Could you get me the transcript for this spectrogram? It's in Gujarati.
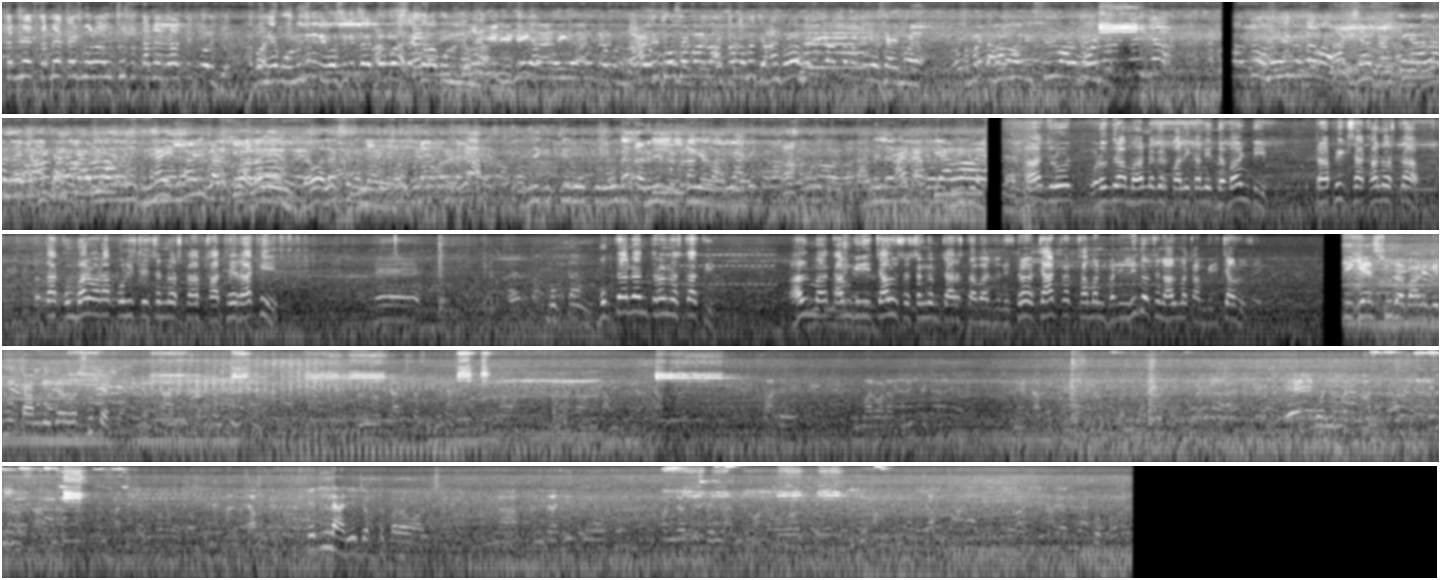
તમે કઈ બોલાવું છું તો તમે વ્યવસ્થિત બોલજો મેં બોલું છું ને વ્યવસ્થિત સાહેબ ખરાબ બોલું છું આજે તો સાહેબ વાત તો તમે જાણ કરો અમે જાણ કરવા કહીએ સાહેબ મારા. અમે તમારો રિસ્ટ્રી વાળો આલા આજ રોજ વડોદરા મહાનગરપાલિકાની દબાણ ટીમ ટ્રાફિક શાખાનો સ્ટાફ તથા કુંભારવાડા પોલીસ સ્ટેશનનો સ્ટાફ સાથે રાખી ને મુક્તાનંદ ત્રણ રસ્તાથી હાલમાં કામગીરી ચાલુ છે સંગમ ચાર રસ્તા બાજુની. ત્રણ ચાર ટ્રક સામાન ભરી લીધો છે ને હાલમાં કામગીરી ચાલુ છે. ગેસ શું દબાણગીરની કામગીરી શું કહેશો? કેટલી લારીઓ જપ્ત કરવામાં આવી છે? પંદરથી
